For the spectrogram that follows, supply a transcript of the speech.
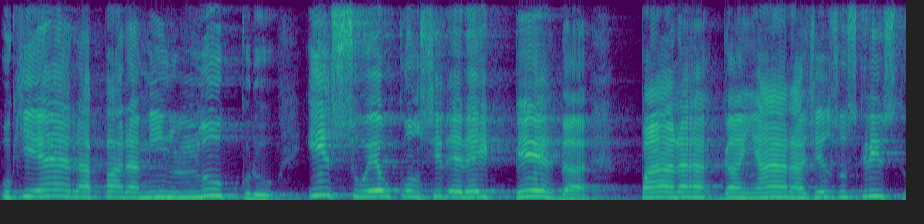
o que era para mim lucro, isso eu considerei perda para ganhar a Jesus Cristo.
